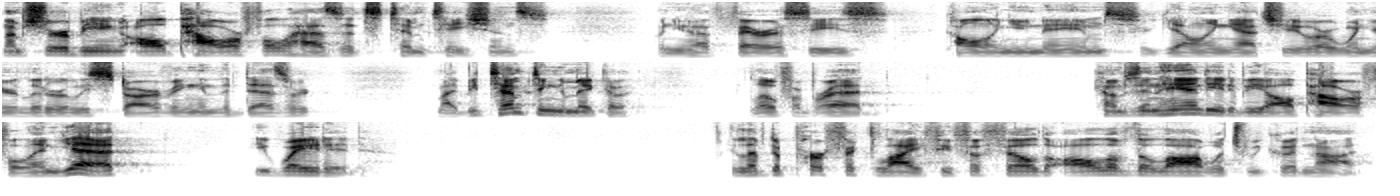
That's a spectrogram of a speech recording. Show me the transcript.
I'm sure being all powerful has its temptations when you have Pharisees calling you names or yelling at you, or when you're literally starving in the desert. It Might be tempting to make a loaf of bread. Comes in handy to be all powerful, and yet he waited. He lived a perfect life. He fulfilled all of the law which we could not.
